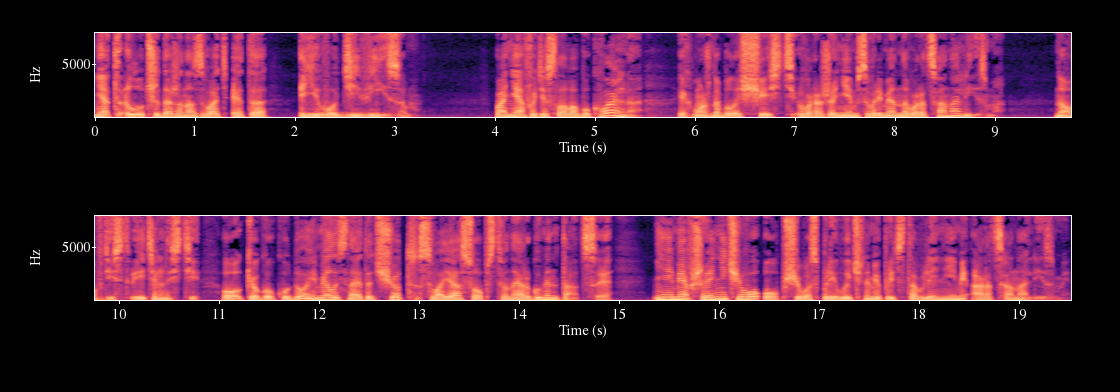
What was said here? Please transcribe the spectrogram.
Нет, лучше даже назвать это его девизом. Поняв эти слова буквально, их можно было счесть выражением современного рационализма — но в действительности у Кёгокудо имелась на этот счет своя собственная аргументация, не имевшая ничего общего с привычными представлениями о рационализме.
